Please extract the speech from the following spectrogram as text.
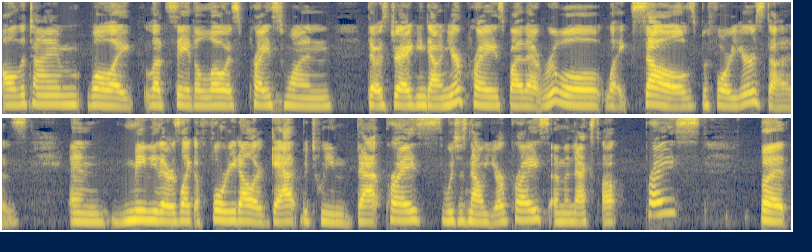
all the time? Well, like let's say the lowest price one that was dragging down your price by that rule like sells before yours does and maybe there's like a $40 gap between that price, which is now your price, and the next up price, but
